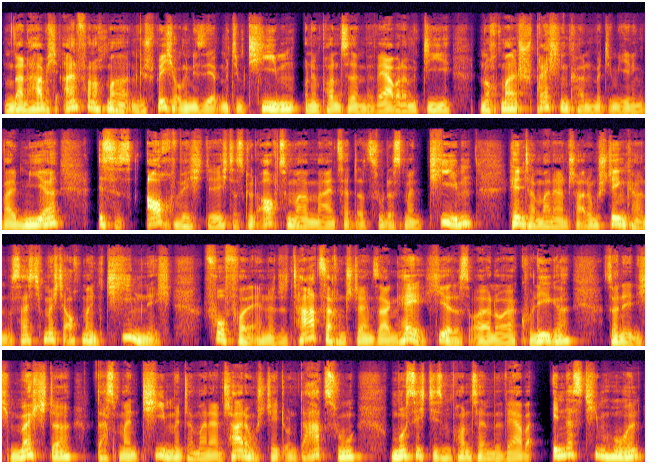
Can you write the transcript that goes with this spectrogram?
Und dann habe ich einfach nochmal ein Gespräch organisiert mit dem Team und dem potenziellen Bewerber, damit die nochmal sprechen können mit demjenigen, weil mir ist es auch wichtig, das gehört auch zu meinem Mindset dazu, dass mein Team hinter meiner Entscheidung stehen kann. Das heißt, ich möchte auch mein Team nicht vor vollendete Tatsachen stellen, sagen, hey, hier, das ist euer neuer Kollege, sondern ich möchte, dass mein Team hinter meiner Entscheidung steht und dazu muss ich diesen potenziellen Bewerber in das Team holen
